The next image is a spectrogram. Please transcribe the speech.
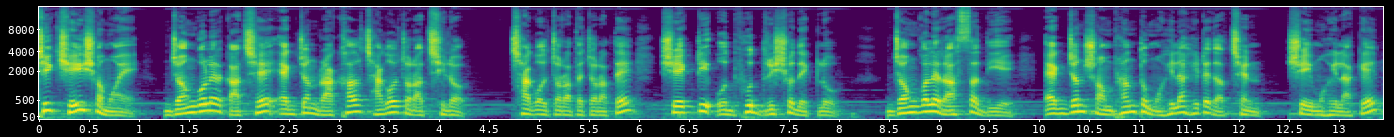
ঠিক সেই সময়ে জঙ্গলের কাছে একজন রাখাল ছাগল চড়াচ্ছিল। ছাগল চড়াতে চড়াতে সে একটি অদ্ভুত দৃশ্য দেখল। জঙ্গলের রাস্তা দিয়ে একজন সম্ভ্রান্ত মহিলা হেঁটে যাচ্ছেন। সেই মহিলাকে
